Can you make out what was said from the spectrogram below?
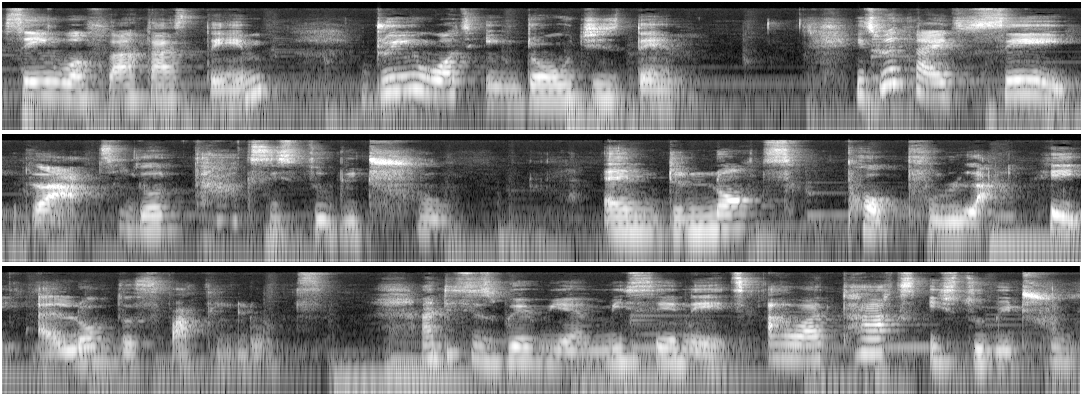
Saying what flatters them doing what indulges them. It went ahead to say that your tax is to be true and not popular. Hey, I love this part a lot. And this is where we are missing it. Our tax is to be true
